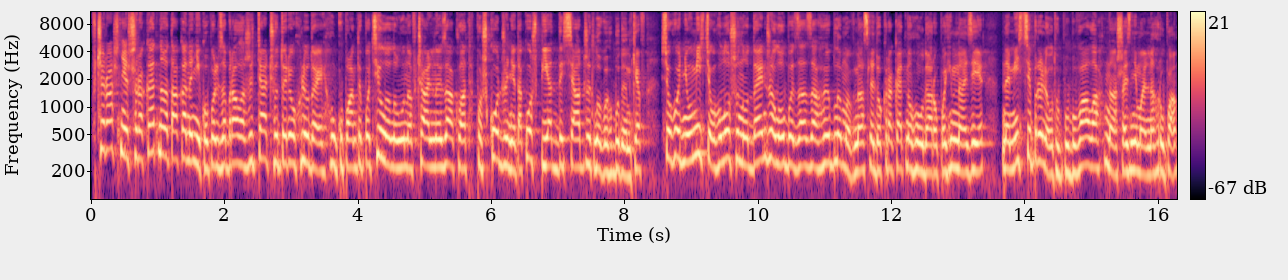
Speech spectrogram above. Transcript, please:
Вчорашня ж ракетна атака на Нікополь забрала життя чотирьох людей. Окупанти поцілили у навчальний заклад. Пошкоджені також 50 житлових будинків. Сьогодні у місті оголошено день жалоби за загиблими внаслідок ракетного удару по гімназії. На місці прильоту побувала наша знімальна група.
